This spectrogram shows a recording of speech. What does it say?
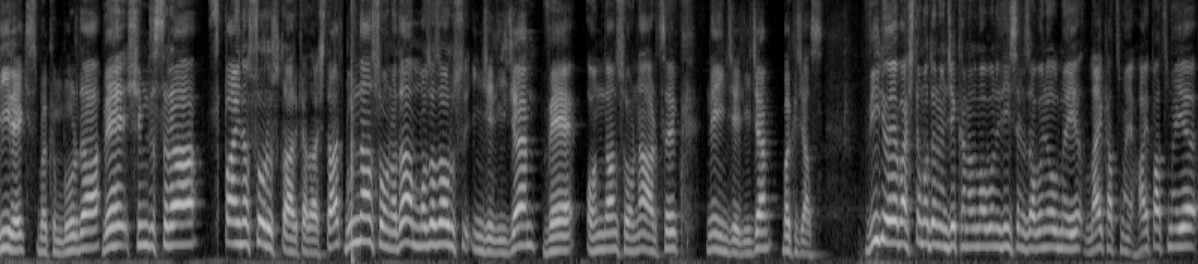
T-Rex bakın burada. Ve şimdi sıra Spinosaurus'ta arkadaşlar. Bundan sonra da Mosasaurus'u inceleyeceğim. Ve ondan sonra artık ne inceleyeceğim bakacağız. Videoya başlamadan önce kanalıma abone değilseniz abone olmayı, like atmayı, hype atmayı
